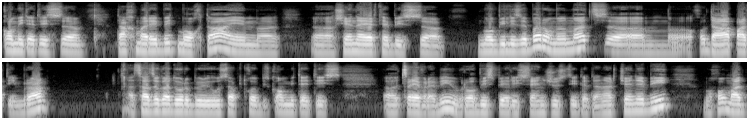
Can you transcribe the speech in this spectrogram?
კომიტეტის დახმარებით მოხდა ამ შენაერთების მობილიზება, რომელმაც ხო დააპატიმრა საზოგადოებრივი უსაფრთხოების კომიტეტის წევრები, რობისპიერი, სენჯუსტი და დანარჩენები, ხო, მათ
